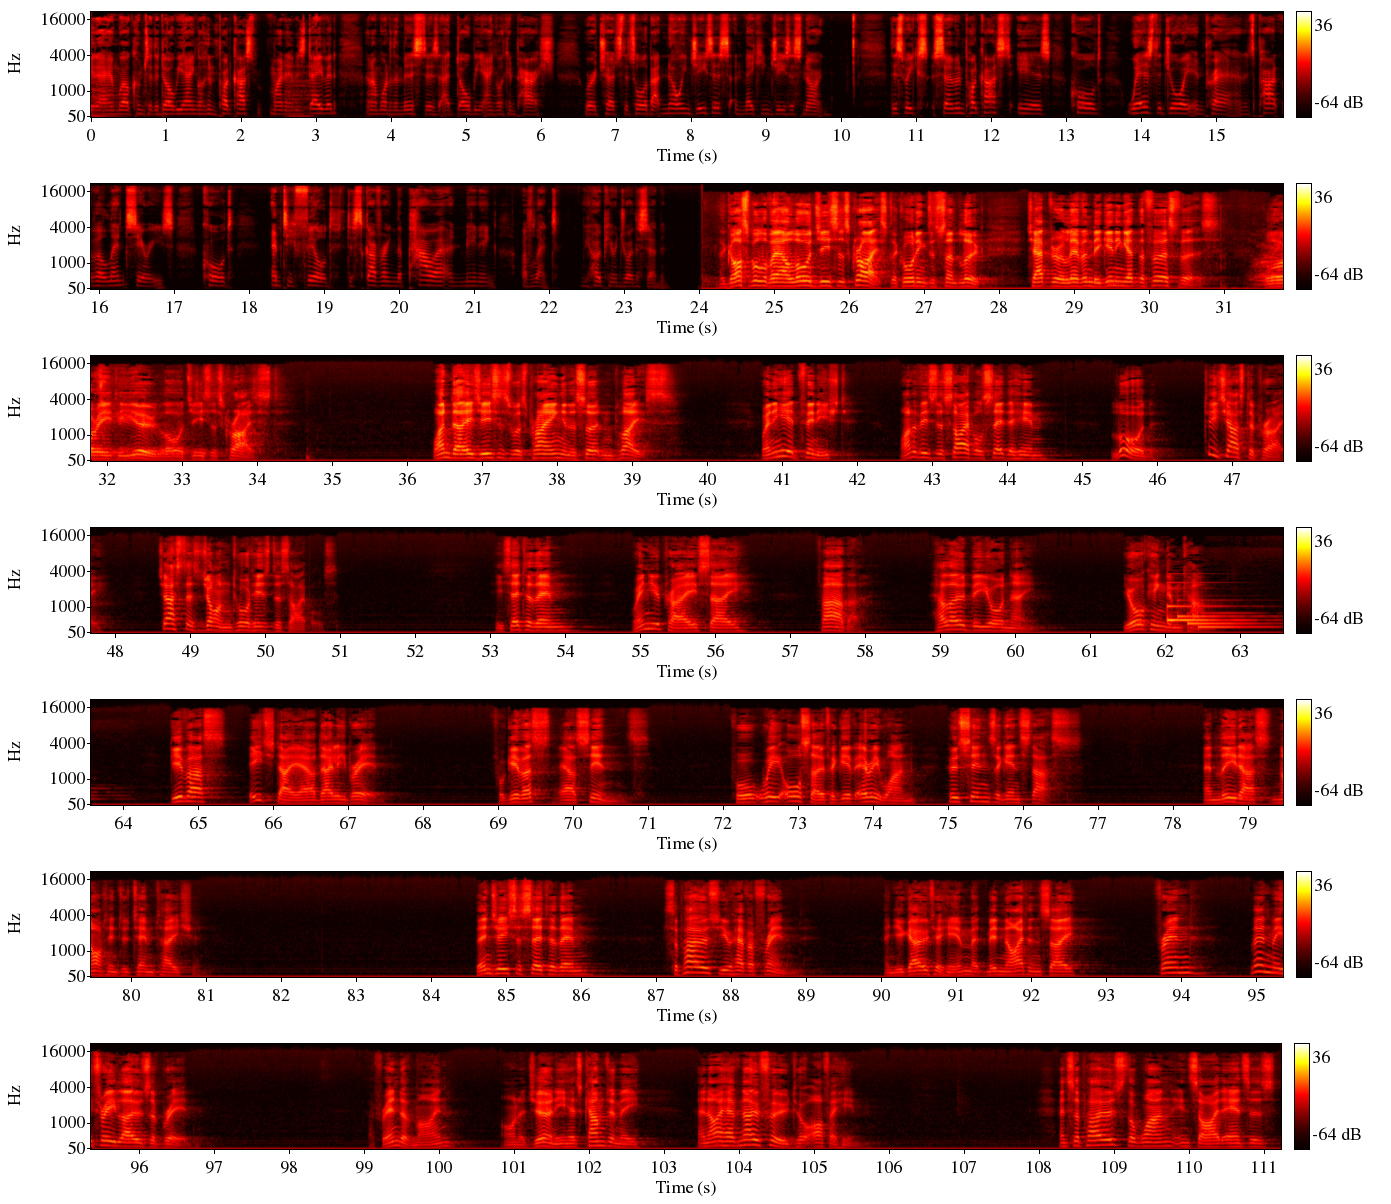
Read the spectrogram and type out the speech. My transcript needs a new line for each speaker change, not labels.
G'day and welcome to the Dalby Anglican podcast. My name is David and I'm one of the ministers at Dalby Anglican Parish. We're a church that's all about knowing Jesus and making Jesus known. This week's sermon podcast is called Where's the Joy in Prayer? and it's part of a Lent series called Empty Filled Discovering the Power and Meaning of Lent. We hope you enjoy the sermon.
The Gospel of our Lord Jesus Christ, according to St. Luke, chapter 11, beginning at the first verse. Glory to you, Lord Jesus Christ. One day Jesus was praying in a certain place. When he had finished, one of his disciples said to him, Lord, teach us to pray, just as John taught his disciples. He said to them, When you pray, say, Father, hallowed be your name, your kingdom come. Give us each day our daily bread. Forgive us our sins, for we also forgive everyone who sins against us. And lead us not into temptation Then Jesus said to them, Suppose you have a friend, and you go to him at midnight and say, Friend, lend me three loaves of bread. A friend of mine on a journey has come to me, and I have no food to offer him. And suppose the one inside answers,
